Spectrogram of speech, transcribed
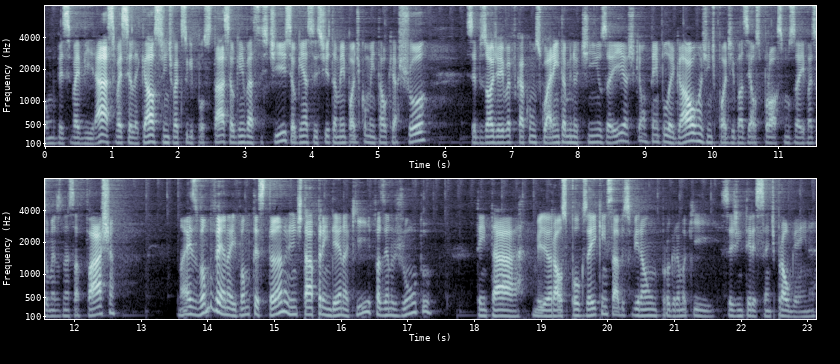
Vamos ver se vai virar, se vai ser legal, se a gente vai conseguir postar, se alguém vai assistir. Se alguém assistir também pode comentar o que achou. Esse episódio aí vai ficar com uns 40 minutinhos aí, acho que é um tempo legal. A gente pode basear os próximos aí mais ou menos nessa faixa. Mas vamos vendo aí, vamos testando. A gente está aprendendo aqui, fazendo junto. Tentar melhorar aos poucos aí. Quem sabe isso virar um programa que seja interessante para alguém, né?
